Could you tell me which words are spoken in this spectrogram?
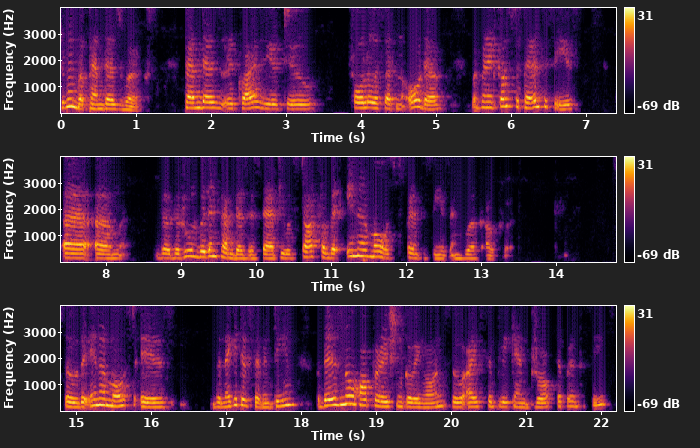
Remember, PEMDAS works. PEMDAS requires you to follow a certain order, but when it comes to parentheses, uh, um, the, the rule within PEMDAS is that you will start from the innermost parentheses and work outward. So the innermost is the negative 17, but there is no operation going on, so I simply can drop the parentheses.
